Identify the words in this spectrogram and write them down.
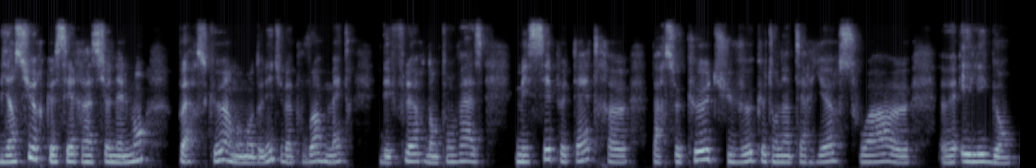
Bien sûr que c'est rationnellement parce qu'à un moment donné, tu vas pouvoir mettre des fleurs dans ton vase, mais c'est peut-être euh, parce que tu veux que ton intérieur soit euh, euh, élégant,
